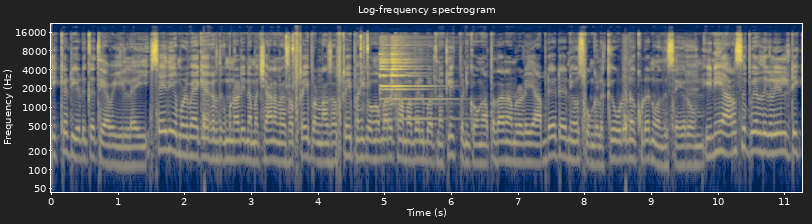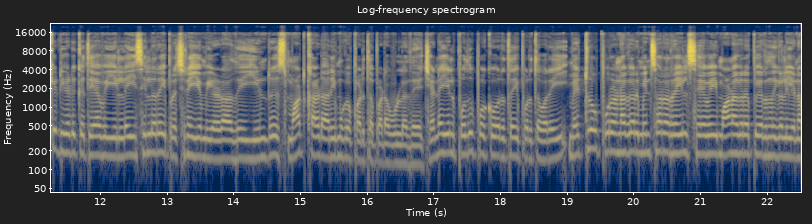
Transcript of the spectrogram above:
டிக்கெட் எடுக்க தேவையில்லை. செய்தியை முழுமையாக கேட்கறதுக்கு முன்னாடி நம்ம சேனலை சப்ஸ்கிரைப் பண்ணலாம். சப்ஸ்கிரைப் பண்ணிக்கோங்க. மறக்காம பெல் பட்டனை கிளிக் பண்ணிக்கோங்க. அப்போ தான் நம்மளுடைய அப்டேட்டட் நியூஸ் உங்களுக்கு உடனுக்குடன் வந்து சேரும். இனி அரசு பேருந்துகளில் டிக்கெட் எடுக்க தேவையில்லை. சில்லறை பிரச்சனையும் எழாது இன்று ஸ்மார்ட் கார்டு அறிமுகப்படுத்தப்பட உள்ளது. சென்னையில் பொது போக்குவரத்தை பொறுத்தவரை மெட்ரோ புறநகர் மின்சார ரயில் சேவை மாநகர பேருந்துகள் என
